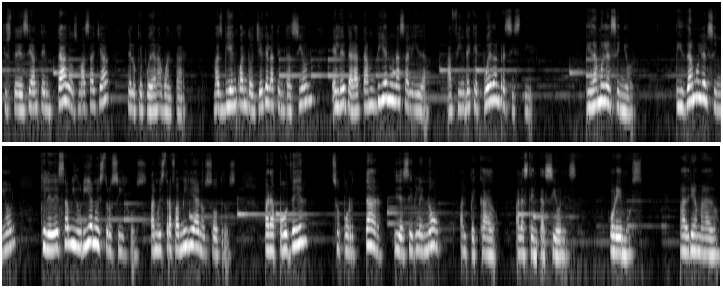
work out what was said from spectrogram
que ustedes sean tentados más allá de lo que puedan aguantar. Más bien cuando llegue la tentación, Él les dará también una salida a fin de que puedan resistir. Pidámosle al Señor, pidámosle al Señor que le dé sabiduría a nuestros hijos, a nuestra familia, a nosotros, para poder soportar y decirle no al pecado, a las tentaciones. Oremos. Padre amado,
